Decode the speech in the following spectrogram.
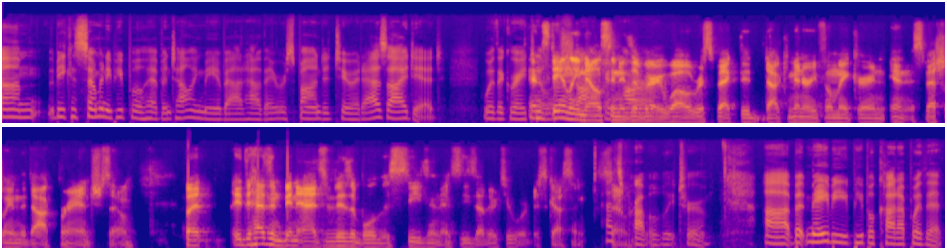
Um, because so many people have been telling me about how they responded to it, as I did, with a great. And Stanley Nelson and is a very well respected documentary filmmaker, and, and especially in the doc branch. So, but it hasn't been as visible this season as these other two were discussing. That's probably true. Uh, but maybe people caught up with it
